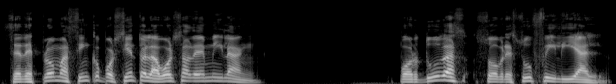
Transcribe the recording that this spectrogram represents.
se desploma 5% en la bolsa de Milán por dudas sobre su filial.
